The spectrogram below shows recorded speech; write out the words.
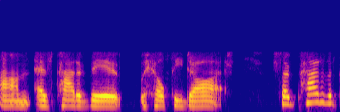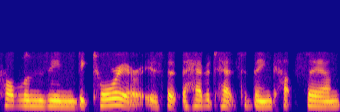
um, as part of their healthy diet. So part of the problems in Victoria is that the habitats have been cut down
